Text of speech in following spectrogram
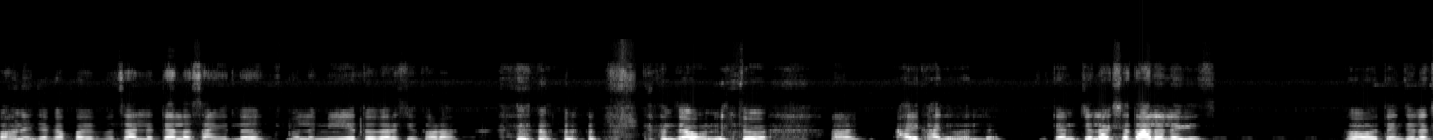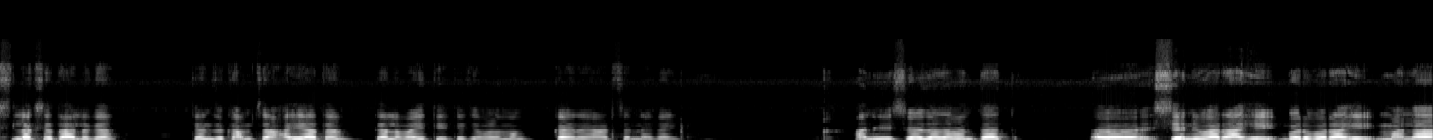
पाहुण्यांच्या गप्पा चालल्या त्याला सांगितलं म्हणलं मी येतो जराशी थोडा. जाऊन येतो. आहे खाली म्हणलं. त्यांच्या लक्षात आलं लगेच. हो त्यांच्या लक्ष लक्षात आलं का? त्यांचं कामचं आहे आता. त्यांना माहिती आहे. त्याच्यामुळे मग काय नाही अडचण नाही काही. आणि शिवाजीदादा म्हणतात शनिवार आहे बरोबर आहे. मला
